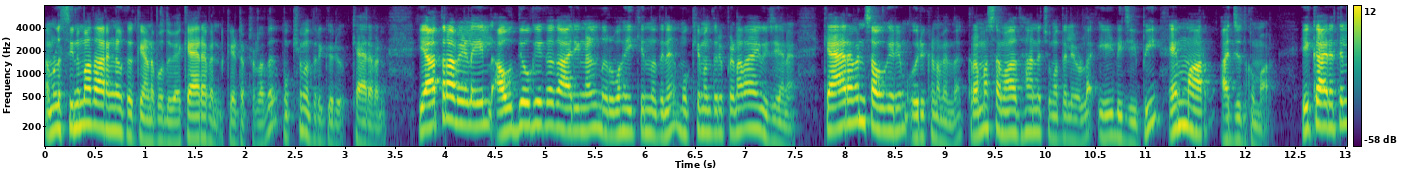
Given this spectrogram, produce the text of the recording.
നമ്മൾ സിനിമാ താരങ്ങൾക്കൊക്കെയാണ് പൊതുവെ കാരവൻ കേട്ടിട്ടുള്ളത്. മുഖ്യമന്ത്രിക്ക് ഒരു കാരവൻ. യാത്രാവേളയിൽ ഔദ്യോഗിക കാര്യങ്ങൾ നിർവഹിക്കുന്നതിന് മുഖ്യമന്ത്രി പിണറായി വിജയന് കാരവൻ സൗകര്യം ഒരുക്കണമെന്ന് ക്രമസമാധാന ചുമതലയുള്ള A D G P M R Ajith Kumar. ഇക്കാര്യത്തിൽ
